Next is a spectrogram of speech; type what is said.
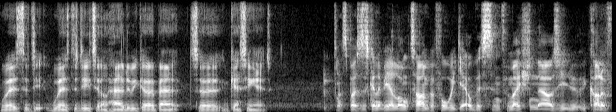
where's the de- where's the detail? How do we go about uh, getting it? I suppose it's going to be a long time before we get all this information now. As you kind of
